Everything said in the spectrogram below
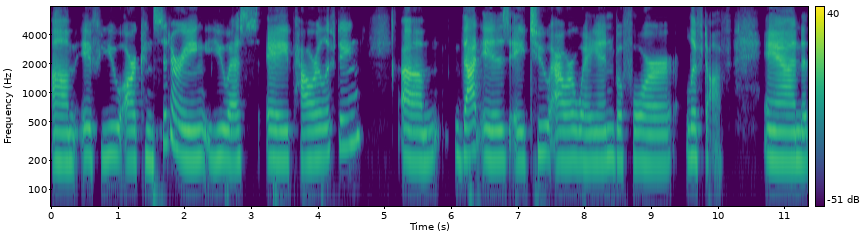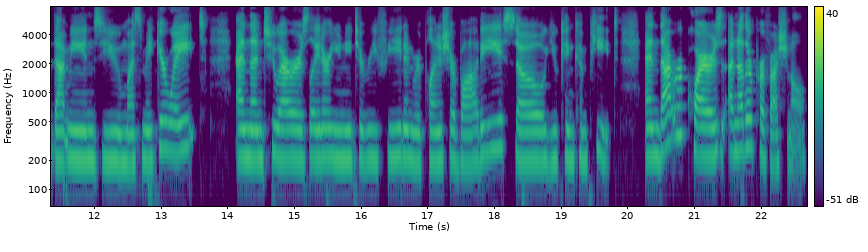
um, if you are considering USA powerlifting, um, that is a two hour weigh in before liftoff. And that means you must make your weight. And then two hours later, you need to refeed and replenish your body so you can compete. And that requires another professional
